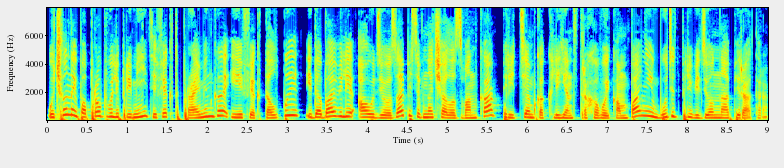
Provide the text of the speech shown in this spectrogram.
Ученые попробовали применить эффект прайминга и эффект толпы и добавили аудиозапись в начало звонка перед тем, как клиент страховой компании будет переведен на оператора.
